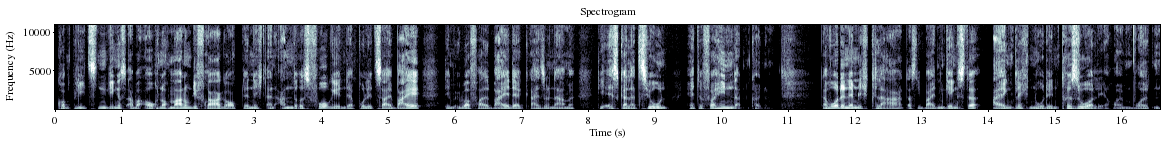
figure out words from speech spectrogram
Komplizen ging es aber auch nochmal um die Frage, ob denn nicht ein anderes Vorgehen der Polizei bei dem Überfall, bei der Geiselnahme die Eskalation hätte verhindern können. Da wurde nämlich klar, dass die beiden Gangster eigentlich nur den Tresor leerräumen wollten.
